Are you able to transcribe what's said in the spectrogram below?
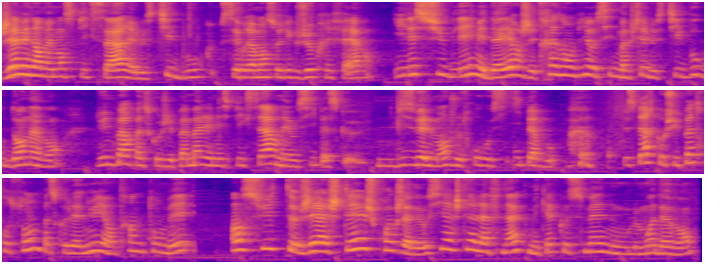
J'aime énormément ce Pixar et le Steelbook, c'est vraiment celui que je préfère. Il est sublime et d'ailleurs j'ai très envie aussi de m'acheter le Steelbook d'en avant. D'une part parce que j'ai pas mal aimé ce Pixar, mais aussi parce que visuellement je le trouve aussi hyper beau. J'espère que je suis pas trop sombre parce que la nuit est en train de tomber Ensuite, j'ai acheté, je crois que j'avais aussi acheté à la FNAC, mais quelques semaines ou le mois d'avant,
